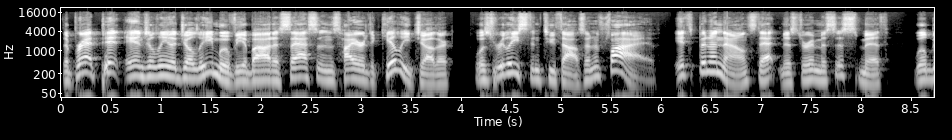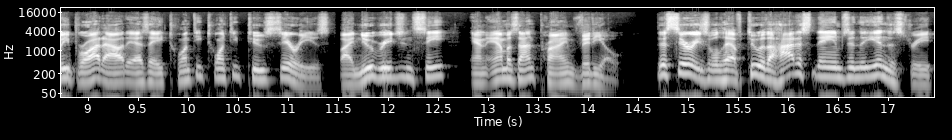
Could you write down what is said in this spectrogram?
The Brad Pitt Angelina Jolie movie about assassins hired to kill each other was released in 2005. It's been announced that Mr. and Mrs. Smith will be brought out as a 2022 series by New Regency and Amazon Prime Video. This series will have two of the hottest names in the industry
